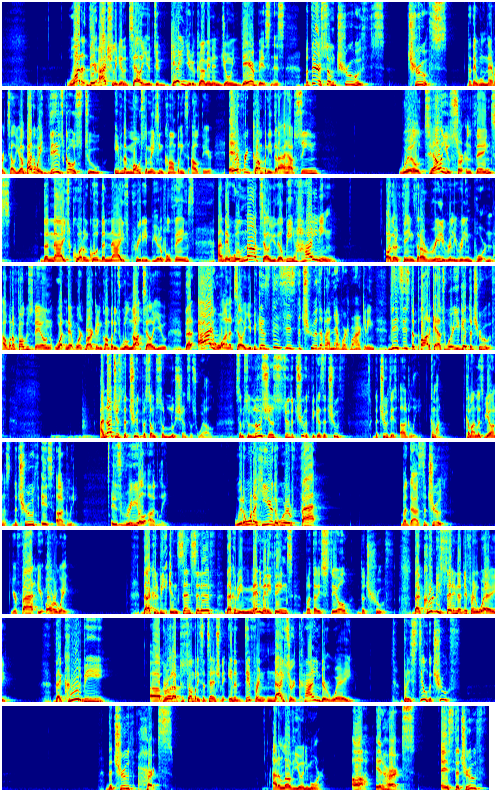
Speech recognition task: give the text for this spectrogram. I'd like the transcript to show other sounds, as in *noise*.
What they're actually going to tell you to get you to come in and join their business. But there are some truths, truths that they will never tell you. And by the way, this goes to even the most amazing companies out there. Every company that I have seen will tell you certain things, the nice, quote unquote, the nice, pretty, beautiful things, and they will not tell you. They'll be hiding other things that are really, really, really important. I want to focus today on what network marketing companies will not tell you that I want to tell you because this is the truth about network marketing. This is the podcast where you get the truth. And not just the truth, but some solutions as well. Some solutions to the truth because the truth the truth is ugly. Come on. Come on, let's be honest. The truth is ugly. Is real ugly. We don't want to hear that we're fat, but that's the truth. You're fat, you're overweight. That could be insensitive, that could be many, many things, but that is still the truth. That could be said in a different way, that could be uh, brought up to somebody's attention in a different, nicer, kinder way, but it's still the truth. The truth hurts. I don't love you anymore. Oh, it hurts. It's the truth.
